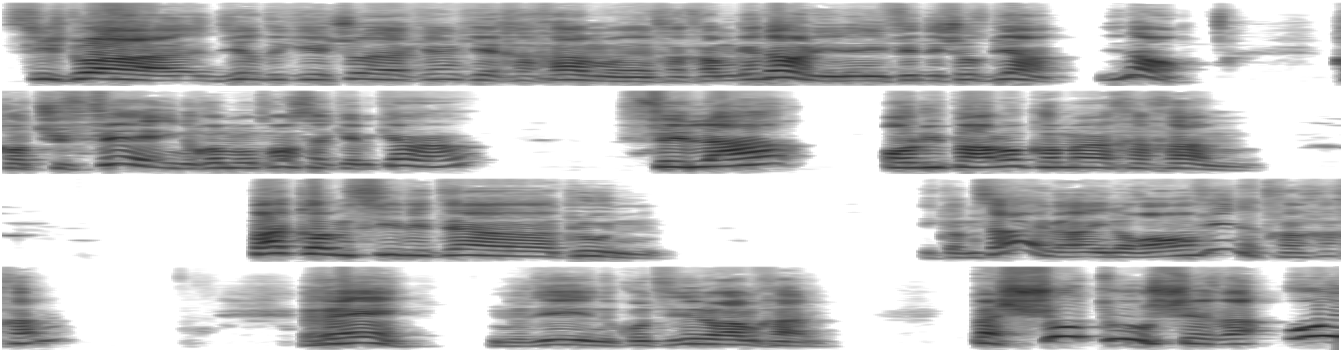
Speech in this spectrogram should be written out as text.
si je dois dire quelque chose à quelqu'un qui est chacham, chacham gadol, il, il fait des choses bien. Il dit non. Quand tu fais une remontrance à quelqu'un, hein, fais-la en lui parlant comme un chacham. Pas comme s'il était un clown. Et comme ça, eh ben, il aura envie d'être un chacham. Ré, nous dit, nous continue le Ramchal. פשוט הוא שראוי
